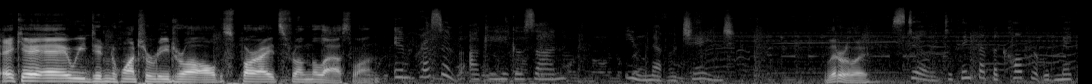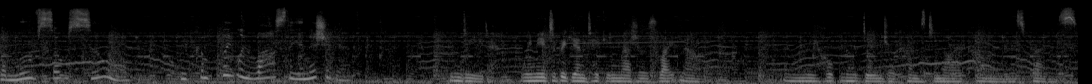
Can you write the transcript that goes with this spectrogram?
AKA, we didn't want to redraw all the sprites from the last one. Impressive, Akihiko-san. You never change. Literally. Still, to think that the culprit would make a move so soon. We've completely lost the initiative. Indeed. We need to begin taking measures right now. I only hope no danger comes to Narukami and his friends.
